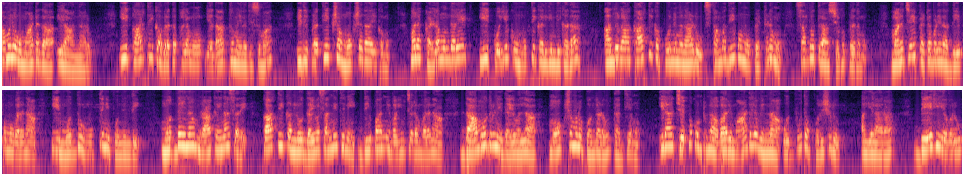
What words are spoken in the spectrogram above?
తమలో మాటగా ఇలా అన్నారు. ఈ కార్తీక వ్రత ఫలము యథార్థమైనది సుమా. ఇది ప్రత్యక్ష మోక్షదాయకము. మన కళ్ళ ముందరే ఈ కొయ్యకు ముక్తి కలిగింది కదా? అందున కార్తీక పూర్ణిమ నాడు స్తంభదీపము పెట్టడము సర్వత్రా శుభప్రదము. మనచే పెట్టబడిన దీపము వలన ఈ మొద్దు ముక్తిని పొందింది. మొద్దైనా రాకైనా సరే కార్తీకంలో దైవ సన్నిధిని దీపాన్ని వహించడం వలన దామోదరుని దయవల్ల మోక్షమును పొందడం తథ్యము. ఇలా చెప్పుకుంటున్న వారి మాటలు విన్న ఉద్భూత పురుషుడు అయ్యలారా దేహి ఎవరు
